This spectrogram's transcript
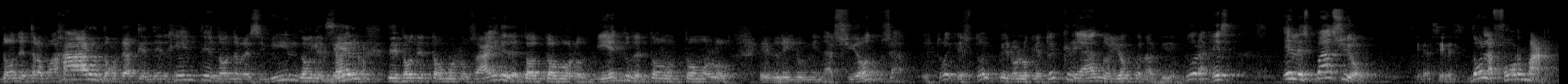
dónde trabajar, dónde atender gente, dónde recibir, dónde ver, de dónde tomo los aires, de dónde tomo los vientos, de dónde tomo los, eh, la iluminación. O sea, estoy, estoy, pero lo que estoy creando yo con la arquitectura es el espacio. Sí, así es. No la forma.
